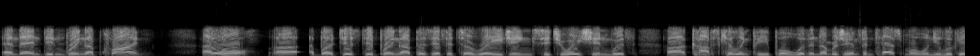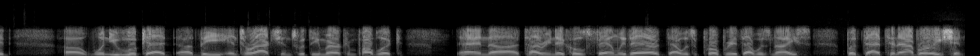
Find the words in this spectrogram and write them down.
and then didn't bring up crime at all, uh, but just to bring up as if it's a raging situation with uh, cops killing people, where the numbers are infinitesimal when you look at uh, when you look at uh, the interactions with the American public. And uh, Tyre Nichols' family there, that was appropriate, that was nice, but that's an aberration.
